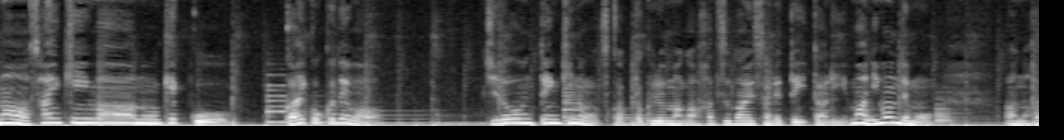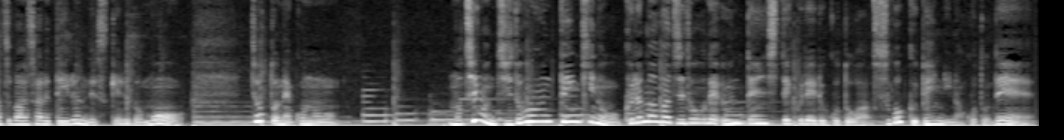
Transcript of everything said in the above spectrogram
まあ最近はあの結構外国では自動運転機能を使った車が発売されていたりまあ日本でもあの発売されているんですけれどもちょっとねこのもちろん自動運転機能車が自動で運転してくれることはすごく便利なことで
